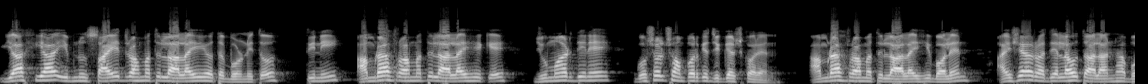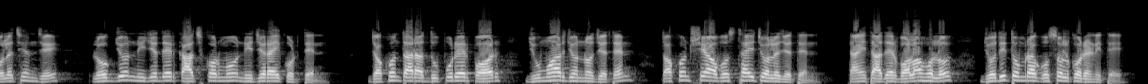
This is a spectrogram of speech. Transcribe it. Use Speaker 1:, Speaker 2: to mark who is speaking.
Speaker 1: ইয়াফিয়া ইবনু সাইদ রহমতুল্লা আলাহি হতে বর্ণিত। তিনি আমরাহ রহমতুল্লা আলাহিকে জুমার দিনে গোসল সম্পর্কে জিজ্ঞেস করেন। আমরাহ রহমতুল্লা আলাহি বলেন আইসা রাজিয়াল্লাহ তাল্লাহা বলেছেন যে, লোকজন নিজেদের কাজকর্ম নিজেরাই করতেন। যখন তারা দুপুরের পর জুমার জন্য যেতেন, তখন সে অবস্থায় চলে যেতেন। তাই তাদের বলা হলো, যদি তোমরা গোসল করে নিতে।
